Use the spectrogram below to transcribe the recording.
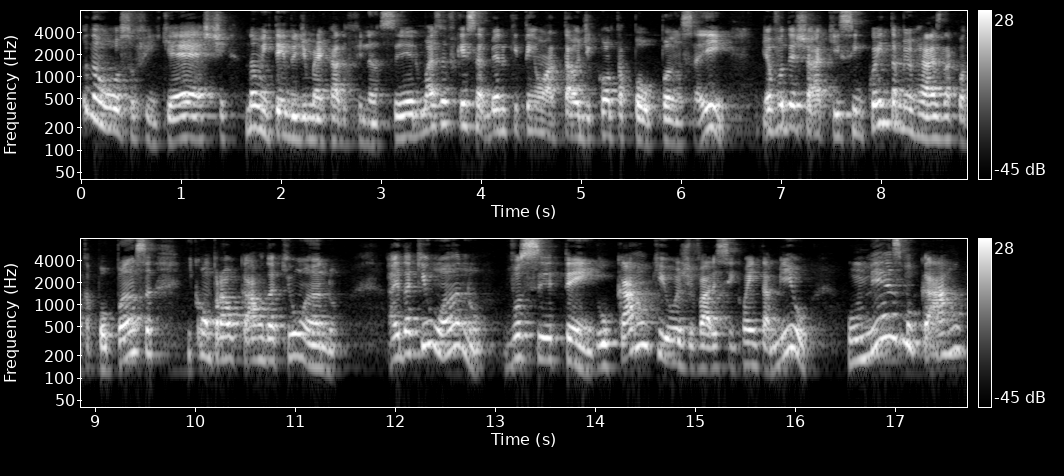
Eu não ouço Fincast, não entendo de mercado financeiro, mas eu fiquei sabendo que tem uma tal de conta poupança aí. Eu vou deixar aqui 50 mil reais na conta poupança e comprar o carro daqui um ano. Aí daqui um ano você tem o carro que hoje vale 50 mil, o mesmo carro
